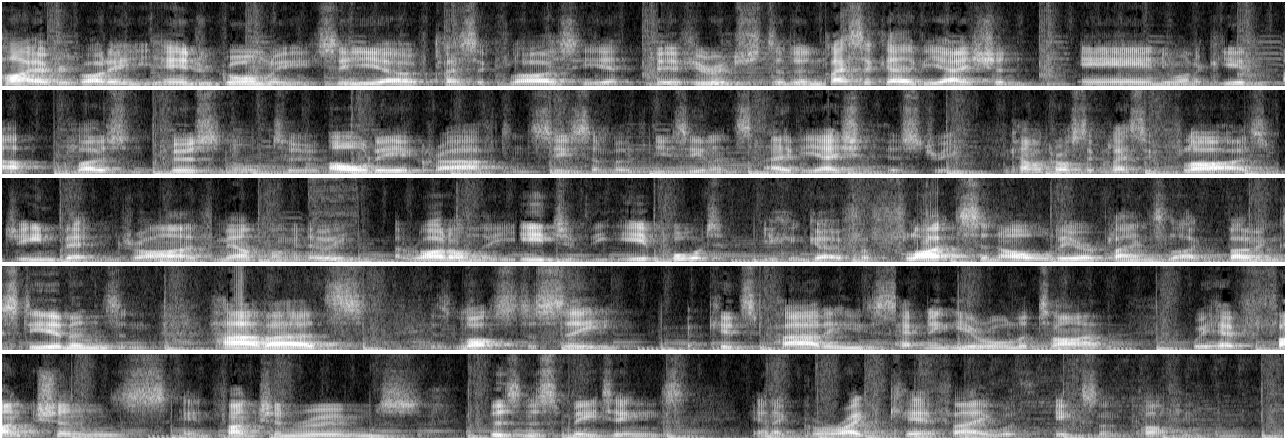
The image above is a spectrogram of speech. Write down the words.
Hi everybody, Andrew Gormley, CEO of Classic Flyers here. If you're interested in classic aviation and you want to get up close and personal to old aircraft and see some of New Zealand's aviation history, come across the Classic Flyers, from Jean Batten Drive, Mount Maunganui, right on the edge of the airport. You can go for flights in old aeroplanes like Boeing Stearmans and Harvards. There's lots to see. Kids' parties happening here all the time. We have functions and function rooms, business meetings, and a great cafe with excellent coffee.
